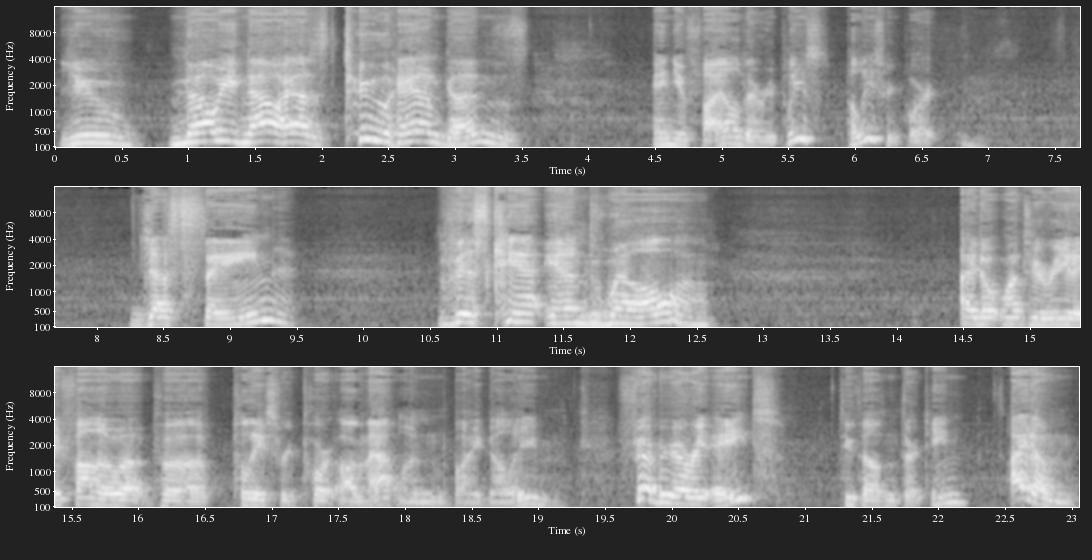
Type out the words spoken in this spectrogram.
You know he now has two handguns and you filed a police, police report. Just saying, this can't end well. I don't want to read a follow-up uh, police report on that one, by golly. February 8, 2013. Item.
